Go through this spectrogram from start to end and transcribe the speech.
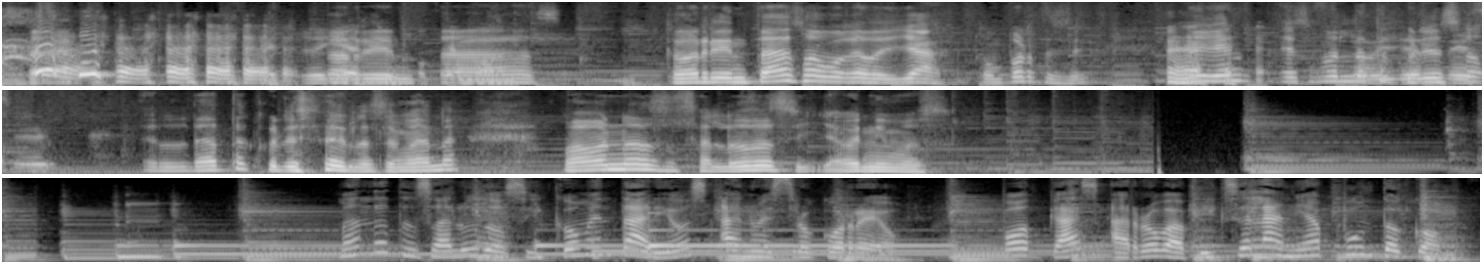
Corrientazo. Corrientazo, abogado, ya, compórtese. Muy bien, ese fue el dato curioso. El dato curioso de la semana. Vámonos, saludos y ya venimos. Manda tus saludos y comentarios a nuestro correo podcast.pixelania.com.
